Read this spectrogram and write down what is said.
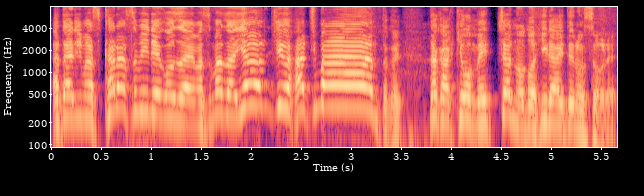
当たります。カラスミでございます。まずは48番とかだから今日めっちゃ喉開いてるんですよ、俺。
